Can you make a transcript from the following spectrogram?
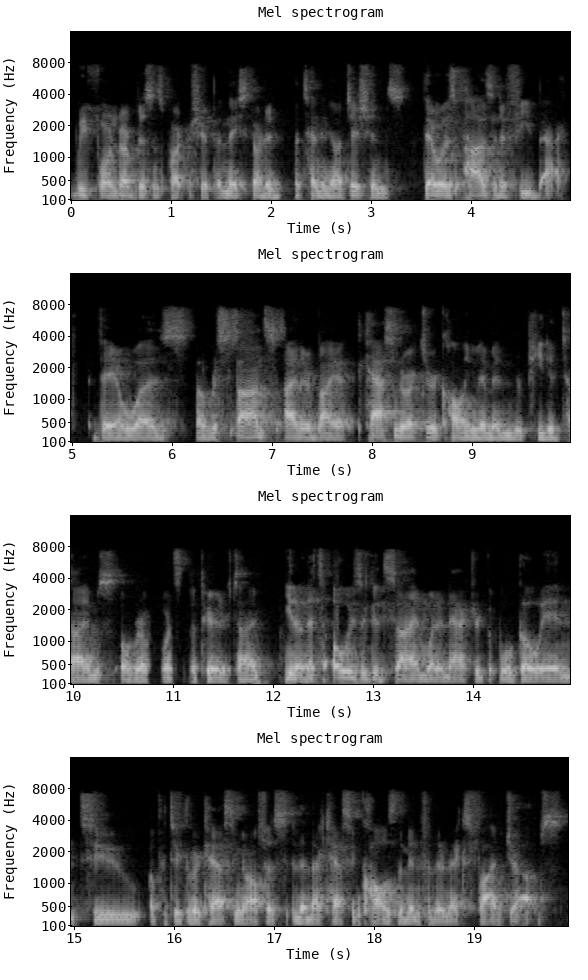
we formed our business partnership and they started attending auditions, there was positive feedback. There was a response either by a casting director calling them in repeated times over a course of a period of time. You know, that's always a good sign when an actor will go into a particular casting office and then that casting calls them in for their next five jobs.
